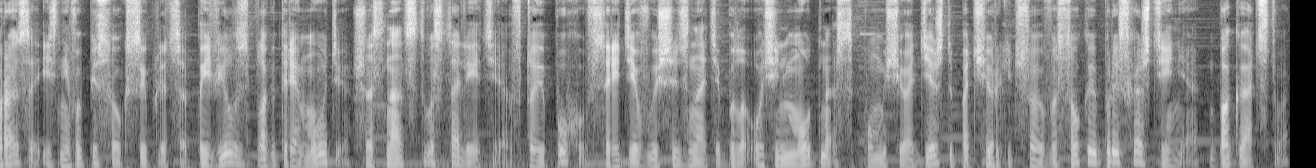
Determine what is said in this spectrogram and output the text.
Фраза «из него песок сыплется» появилась благодаря моде 16 столетия. В ту эпоху в среде высшей знати было очень модно с помощью одежды подчеркивать свое высокое происхождение, богатство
